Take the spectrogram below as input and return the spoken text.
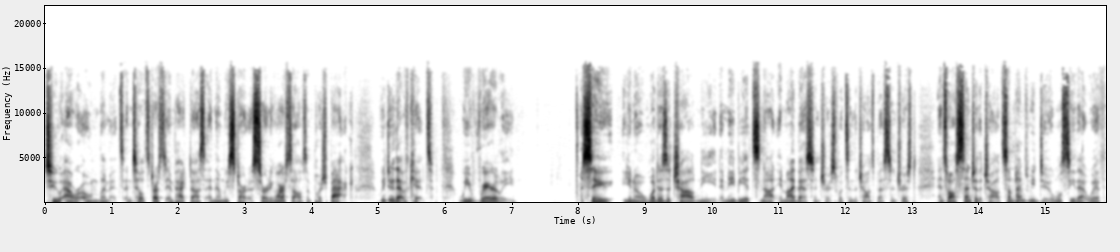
to our own limits until it starts to impact us. And then we start asserting ourselves and push back. We do that with kids. We rarely say, you know, what does a child need? And maybe it's not in my best interest what's in the child's best interest. And so I'll center the child. Sometimes we do. We'll see that with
